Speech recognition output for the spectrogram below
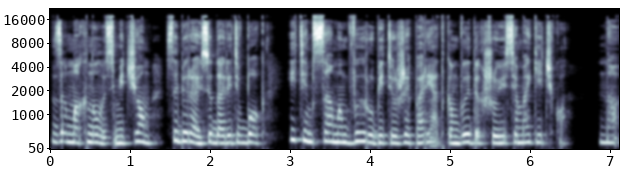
замахнулась мечом, собираясь ударить в бок и тем самым вырубить уже порядком выдохшуюся магичку. Но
